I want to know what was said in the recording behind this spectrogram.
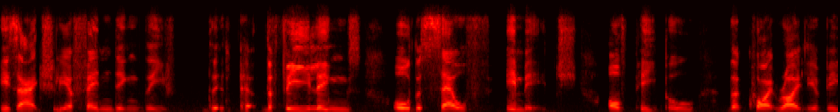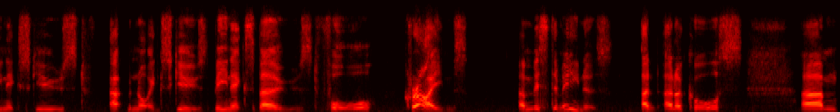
is actually offending the the, the feelings or the self image of people that quite rightly have been excused, uh, not excused, been exposed for crimes and misdemeanors. And, and of course, um,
